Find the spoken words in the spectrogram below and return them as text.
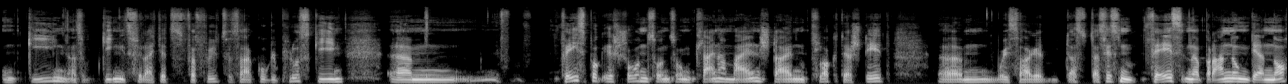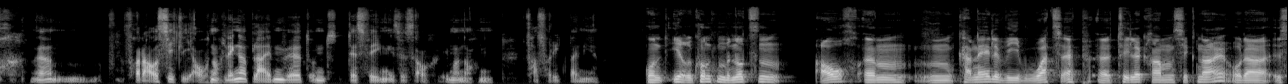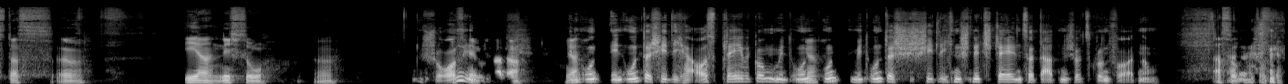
und ging, also ging ist vielleicht jetzt verfrüht zu sagen, Google Plus ging. Ähm, Facebook ist schon so, so ein kleiner Meilenstein, ein Pflock, der steht, ähm, wo ich sage, das, das ist ein Phase in der Brandung, der noch ja, voraussichtlich auch noch länger bleiben wird und deswegen ist es auch immer noch ein Favorit bei mir. Und Ihre Kunden benutzen auch ähm, Kanäle wie WhatsApp, äh, Telegram, Signal oder ist das äh, eher nicht so? Äh? Schon. In, ja? in, in, unterschiedlicher Ausprägung mit, un, ja. un, mit unterschiedlichen Schnittstellen zur Datenschutzgrundverordnung. Ach so. Okay.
